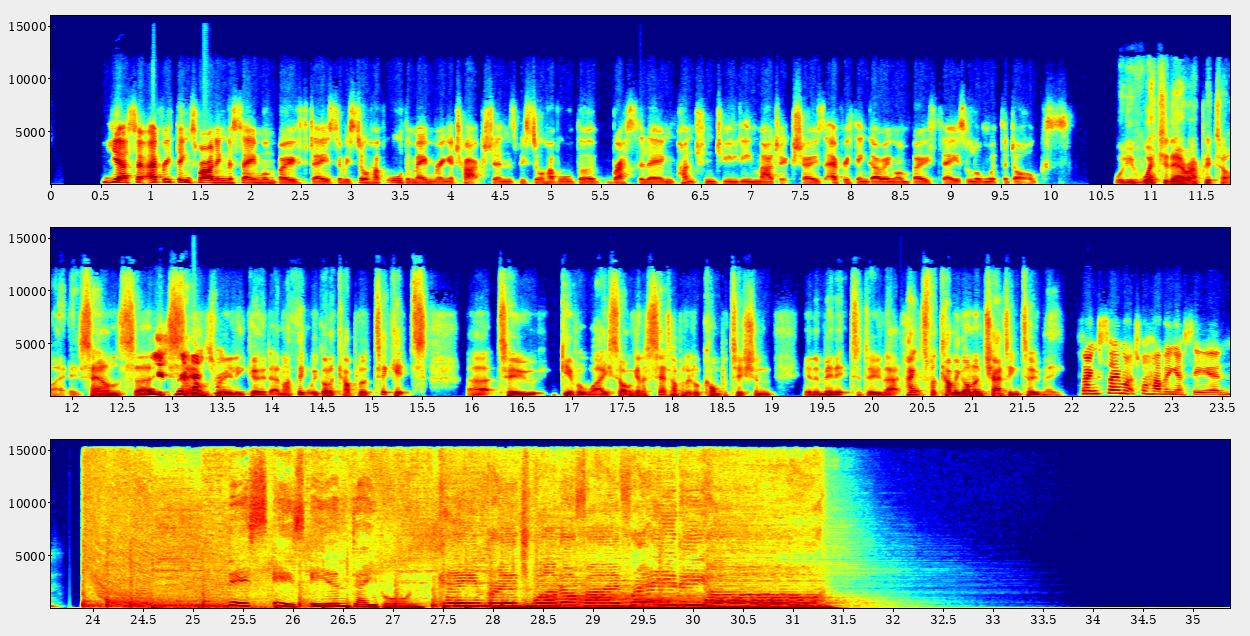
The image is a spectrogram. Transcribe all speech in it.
Yeah, so everything's running the same on both days. So we still have all the main ring attractions, we still have all the wrestling, punch and Judy, magic shows, everything going on both days along with the dogs. Well, you've whetted our appetite. It sounds uh, it sounds really good, and I think we've got a couple of tickets uh, to give away. So I'm going to set up a little competition in a minute to do that. Thanks for coming on and chatting to me. Thanks so much for having us, Ian. This is Ian Daborn, Cambridge 105 Radio.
